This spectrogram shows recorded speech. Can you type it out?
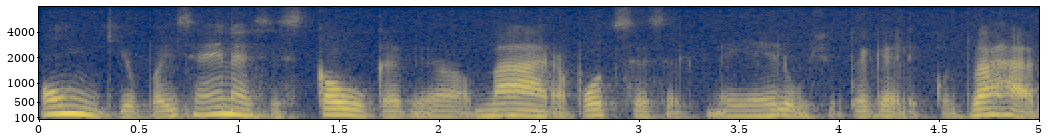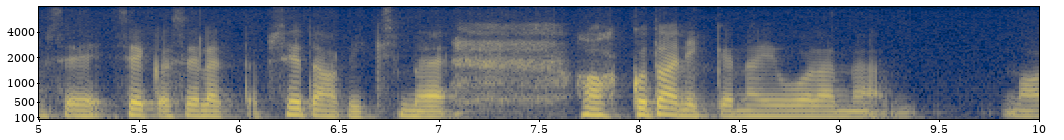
ongi juba iseenesest kaugel ja määrab otseselt meie elus ju tegelikult vähem, see, see ka seletab seda, miks me ah, kodanikena ju oleme, ma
